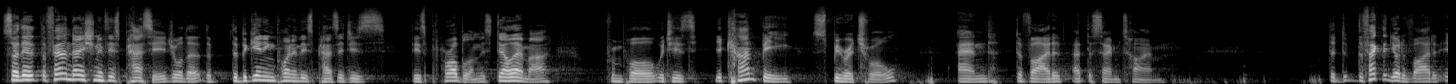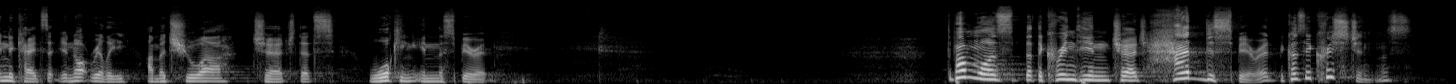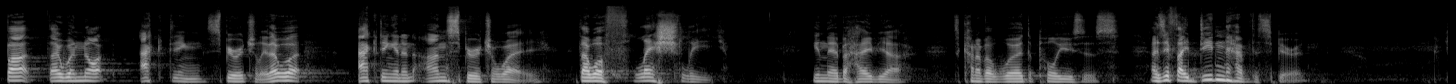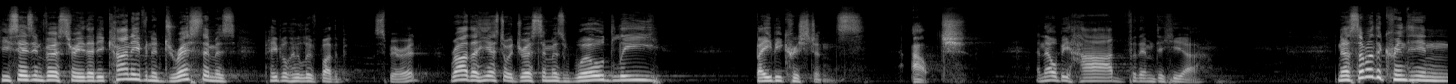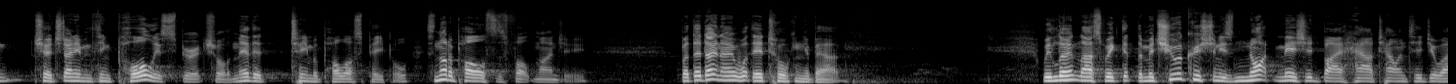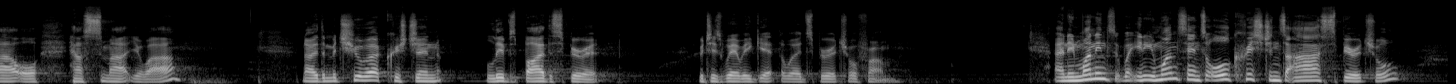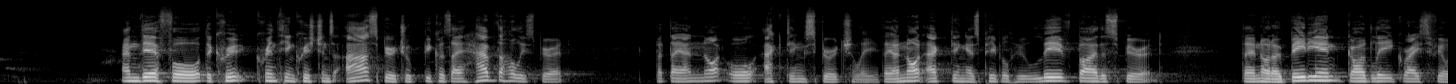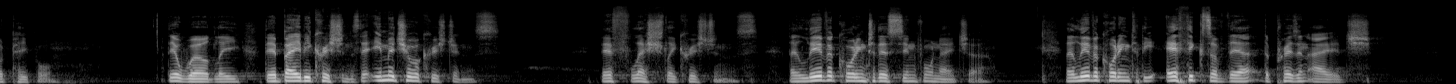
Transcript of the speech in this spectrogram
so the, the foundation of this passage, or the, the, the beginning point of this passage, is this problem, this dilemma from Paul, which is you can't be spiritual and divided at the same time. The, the fact that you're divided indicates that you're not really a mature church that's walking in the Spirit. The problem was that the Corinthian church had the Spirit because they're Christians, but they were not acting spiritually. They were acting in an unspiritual way. They were fleshly in their behavior. It's kind of a word that Paul uses, as if they didn't have the Spirit. He says in verse 3 that he can't even address them as people who live by the Spirit. Rather, he has to address them as worldly baby Christians. Ouch and that will be hard for them to hear. Now, some of the Corinthian church don't even think Paul is spiritual, and they're the team of Apollos people. It's not Apollos' fault, mind you, but they don't know what they're talking about. We learned last week that the mature Christian is not measured by how talented you are or how smart you are. No, the mature Christian lives by the Spirit, which is where we get the word spiritual from. And in one, in one sense, all Christians are spiritual, and therefore the Corinthian Christians are spiritual because they have the Holy Spirit, but they are not all acting spiritually. They are not acting as people who live by the Spirit. They are not obedient, godly, grace filled people. They're worldly, they're baby Christians, they're immature Christians, they're fleshly Christians. They live according to their sinful nature. They live according to the ethics of their, the present age,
